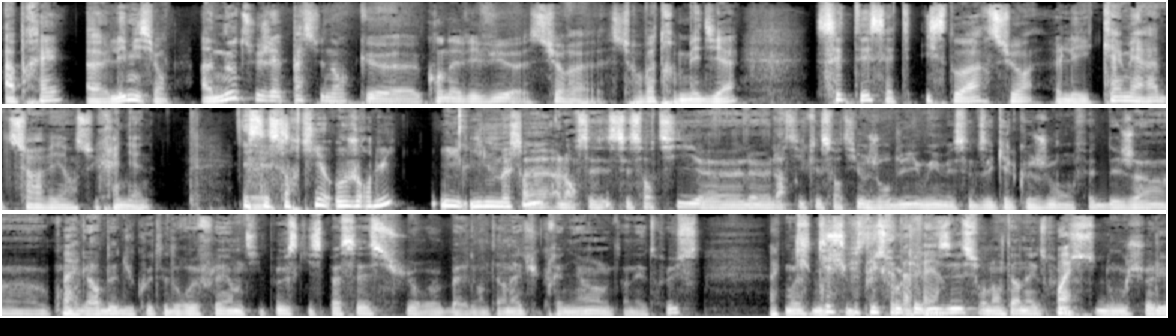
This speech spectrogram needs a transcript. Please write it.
après euh, l'émission. Un autre sujet passionnant que qu'on avait vu euh, sur euh, sur votre média, c'était cette histoire sur les caméras de surveillance ukrainiennes. Et c'est sorti aujourd'hui, il, il me semble. Euh, alors c'est c'est sorti, euh, le- l'article est sorti aujourd'hui, oui, mais ça faisait quelques jours en fait déjà euh, qu'on Ouais. regardait du côté de reflet un petit peu ce qui se passait sur euh, bah, l'internet ukrainien, l'internet russe. Ah, Moi, je me suis plus focalisé sur l'internet russe, donc je suis allé,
